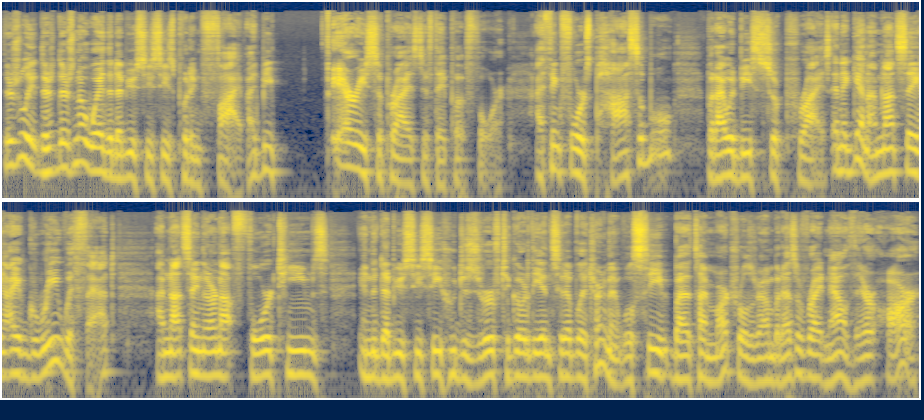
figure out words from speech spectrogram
There's really there's, there's no way the WCC is putting five. I'd be very surprised if they put four. I think four is possible, but I would be surprised. And again, I'm not saying I agree with that. I'm not saying there are not four teams in the WCC who deserve to go to the NCAA tournament. We'll see by the time March rolls around, but as of right now, there are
